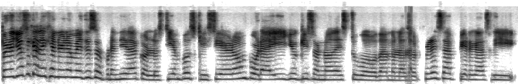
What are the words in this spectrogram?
Pero yo sí quedé genuinamente sorprendida con los tiempos que hicieron. Por ahí Yuki Sonoda estuvo dando la sorpresa. Pierre Gasly,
